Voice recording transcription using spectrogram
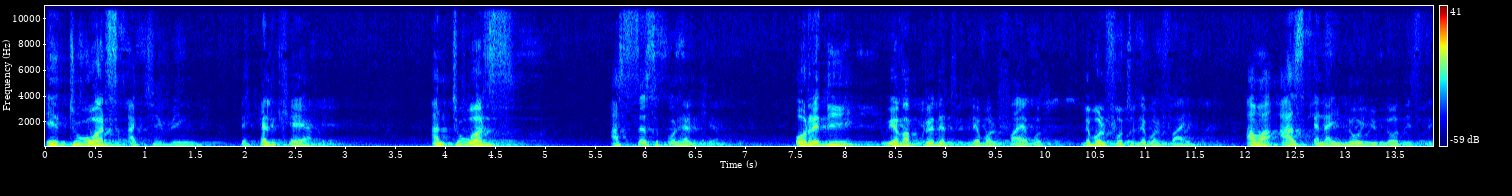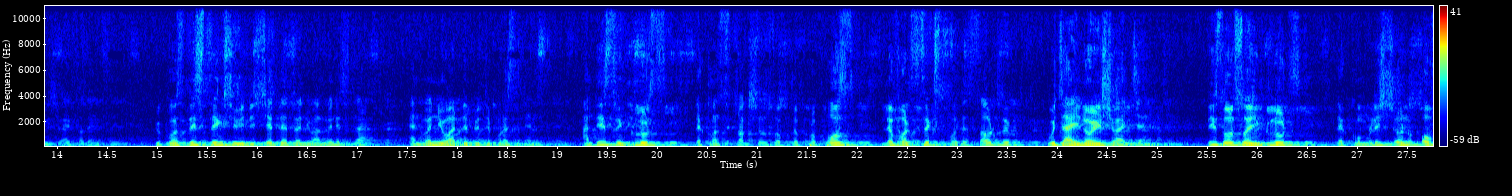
in, towards achieving the health care and towards accessible health care. Already, we have upgraded level 5, level 4 to level 5. Our ask, and I know you know these things, Your Excellency, because these things you initiated when you were minister and when you were deputy president. And this includes the constructions of the proposed level 6 for the South Rift, which I know is your agenda. This also includes the completion of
